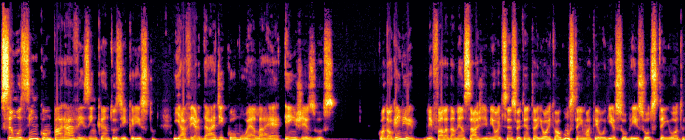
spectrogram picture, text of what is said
são os incomparáveis encantos de Cristo e a verdade como ela é em Jesus. Quando alguém lhe, lhe fala da mensagem de 1888, alguns têm uma teoria sobre isso, outros têm outra,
